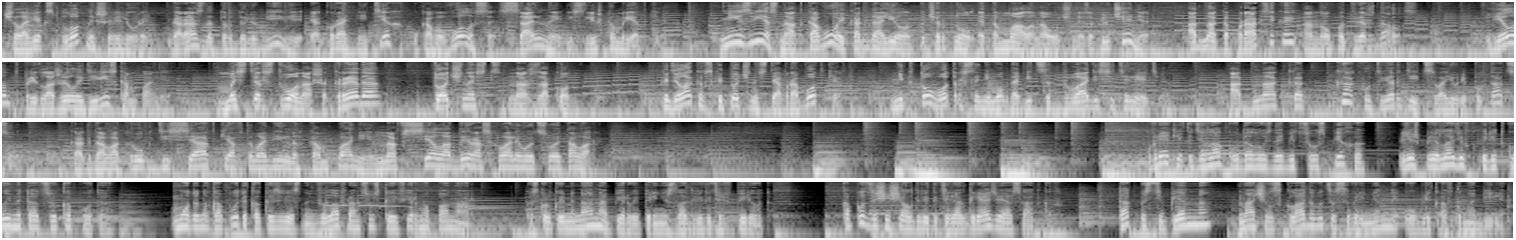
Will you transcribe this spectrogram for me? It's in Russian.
Человек с плотной шевелюрой гораздо трудолюбивее и аккуратнее тех, у кого волосы сальные и слишком редкие. Неизвестно, от кого и когда Лиланд почерпнул это малонаучное заключение, однако практикой оно подтверждалось. Лиланд предложил и девиз компании «Мастерство наше кредо, Точность – наш закон. Кадиллаковской точности обработки никто в отрасли не мог добиться два десятилетия. Однако как утвердить свою репутацию, когда вокруг десятки автомобильных компаний на все лады расхваливают свой товар? Вряд ли Кадиллаку удалось добиться успеха, лишь приладив к передку имитацию капота – Моду на капоты, как известно, ввела французская фирма Панар, поскольку именно она первой перенесла двигатель вперед. Капот защищал двигатель от грязи и осадков. Так постепенно начал складываться современный облик автомобиля.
